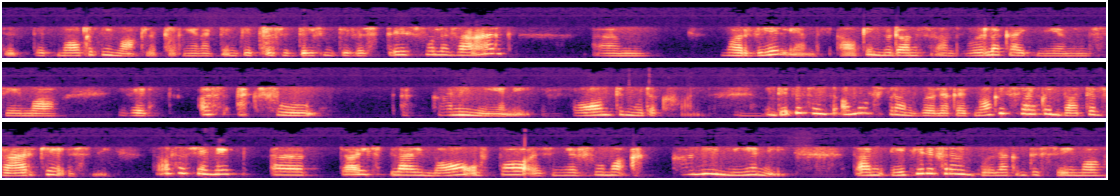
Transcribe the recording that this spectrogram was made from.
dit dit maak dit nie makliker nie en ek dink dit is 'n definitiewe stresvolle werk. Ehm um, Maar weer eens, elkeen moet dan verantwoordelikheid neem en sê maar jy weet as ek voel ek kan nie meer nie, waartoe moet ek gaan? Mm. En dit is ons almal se verantwoordelikheid. Maak nie saak in watter werk jy is nie. Selfs as jy net 'n uh, tuisbly ma of pa is en jy voel maar ek kan nie meer nie, dan het jy die verantwoordelikheid om te sê maar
